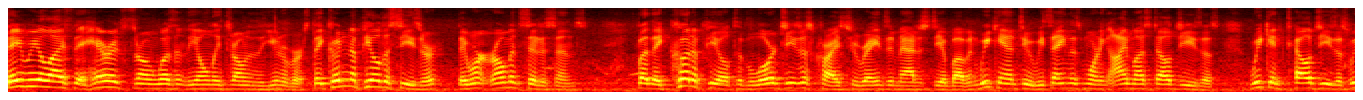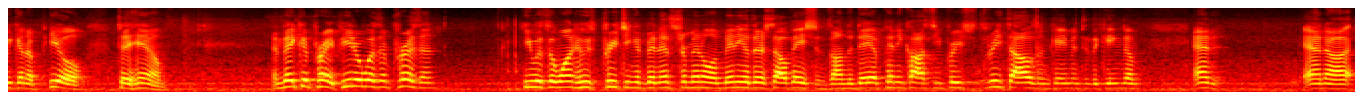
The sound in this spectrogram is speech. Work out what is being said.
they realized that Herod's throne wasn't the only throne in the universe. They couldn't appeal to Caesar, they weren't Roman citizens, but they could appeal to the Lord Jesus Christ who reigns in majesty above. And we can too. We sang this morning, I must tell Jesus. We can tell Jesus, we can appeal to him. And they could pray. Peter was in prison. He was the one whose preaching had been instrumental in many of their salvations. On the day of Pentecost, he preached, 3,000 came into the kingdom. And, and uh,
